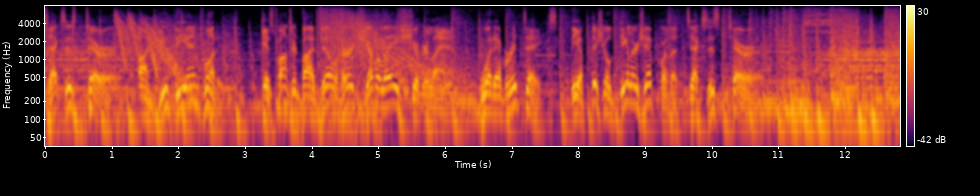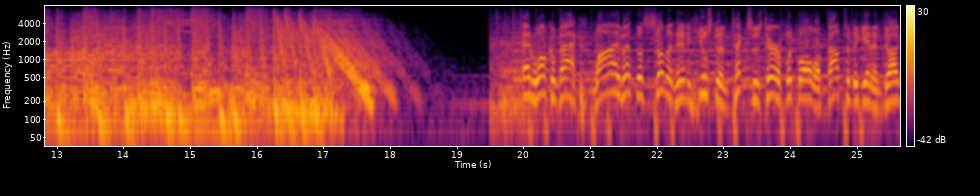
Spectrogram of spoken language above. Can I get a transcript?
Texas Terror on UPN 20 is sponsored by Bill Heard Chevrolet Sugarland. Whatever it takes, the official dealership for the Texas Terror. And welcome back, live at the Summit in Houston. Texas Terror football about to begin. And Doug,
